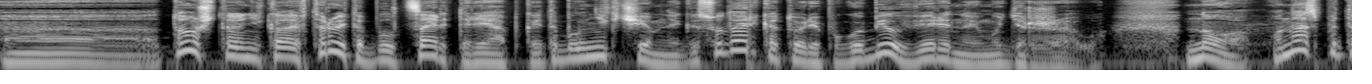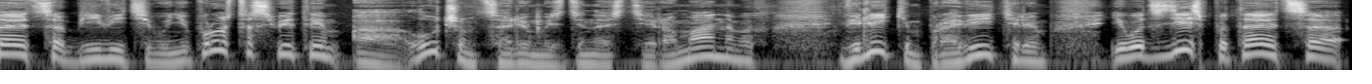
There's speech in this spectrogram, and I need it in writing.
то, что Николай II это был царь-тряпка, это был никчемный государь, который погубил веренную ему державу. Но у нас пытаются объявить его не просто святым, а лучшим царем из династии Романовых, великим правителем. И вот здесь пытаются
